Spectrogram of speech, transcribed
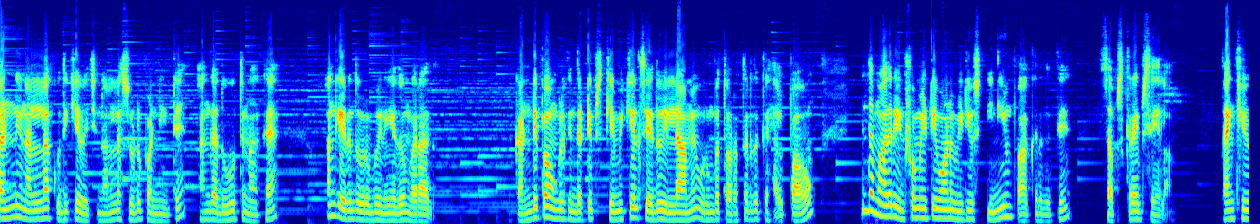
தண்ணி நல்லா குதிக்க வச்சு நல்லா சுடு பண்ணிட்டு அங்கே அது ஊற்றுனாக்க அங்கே இருந்து உரும்பு இனி எதுவும் வராது. கண்டிப்பாக உங்களுக்கு இந்த டிப்ஸ் கெமிக்கல்ஸ் எதுவும் இல்லாமல் உரும்ப துரத்துறதுக்கு ஹெல்ப் ஆகும். இந்த மாதிரி இன்ஃபர்மேட்டிவான வீடியோஸ் இனியும் பார்க்குறதுக்கு சப்ஸ்கிரைப் செய்யலாம். தேங்க்யூ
